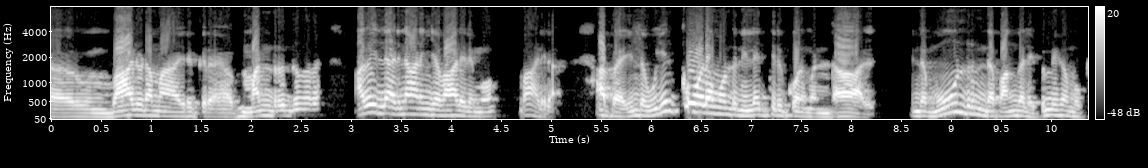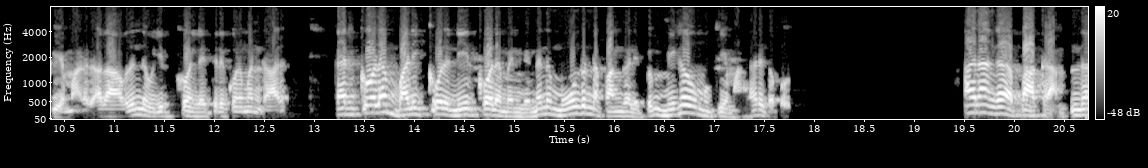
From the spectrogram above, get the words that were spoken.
அஹ், வாழிடமா இருக்கிற மண் இருக்குங்கிற அது இல்லாட்டி நான் இங்க வாழிலுமோ? வாழிடா அப்ப இந்த உயிர்கோளம் ஒன்று நிலைத்திருக்கணும் என்றால் இந்த மூன்று இந்த பங்களிப்பு மிக முக்கியமானது. அதாவது இந்த உயிர்கோளம் நிலைத்திருக்கணும் என்றால் கற்கோளம் பலிக்கோளம் நீர்க்கோளம் என்கின்ற இந்த மூன்று பங்களிப்பு மிகவும் முக்கியமாக இருக்க போகுது. அதை நாங்க பார்க்கலாம். இந்த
